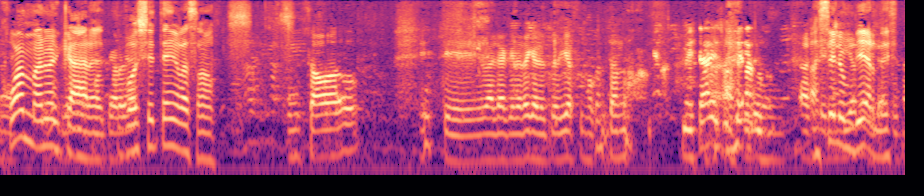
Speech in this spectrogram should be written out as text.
Juan Manuel. Cárdenas. Vos tenés razón. un sábado. Este, vale aclarar que el otro día fuimos cantando. Me está Hacelo ensuciando. un, Hacelo un viernes.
